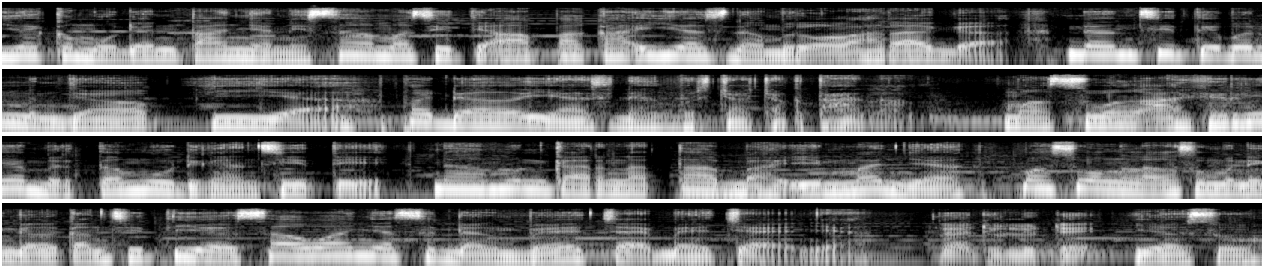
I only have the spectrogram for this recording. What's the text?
Ia kemudian tanya nih sama Siti apakah ia sedang berolahraga. Dan Siti pun menjawab, iya, padahal ia sedang bercocok tanam. Mas Wang akhirnya bertemu dengan Siti. Namun karena tabah imannya, Mas Wang langsung meninggalkan Siti yang sawahnya sedang becek-beceknya. Enggak dulu, Dek. Yasu.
